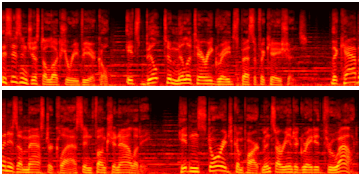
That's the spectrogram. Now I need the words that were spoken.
This isn't just a luxury vehicle, it's built to military-grade specifications. The cabin is a masterclass in functionality. Hidden storage compartments are integrated throughout,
